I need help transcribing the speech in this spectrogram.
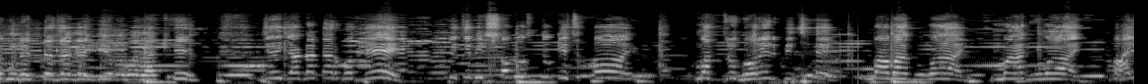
এমন একটা জায়গায় গিয়ে বাবা রাখে যে জায়গাটার মধ্যে পৃথিবীর সমস্ত কিছু হয়। মাত্র ঘরের পিছে বাবা ঘুমায়, মা ঘুমায়, ভাই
